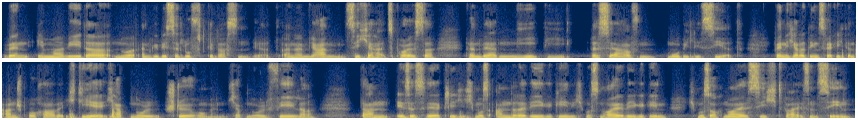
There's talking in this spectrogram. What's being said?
wenn immer wieder nur eine gewisse Luft gelassen wird, einem ja ein Sicherheitspolster, dann werden nie die Reserven mobilisiert. Wenn ich allerdings wirklich den Anspruch habe, ich gehe, ich habe null Störungen, ich habe null Fehler, dann ist es wirklich, ich muss andere Wege gehen, ich muss neue Wege gehen, ich muss auch neue Sichtweisen sehen.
